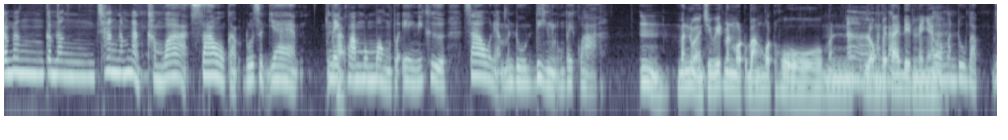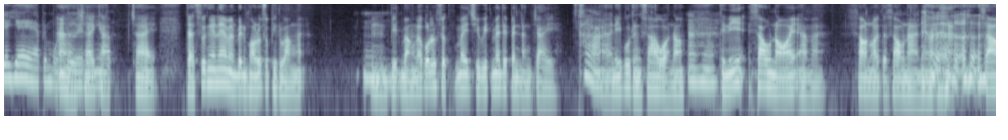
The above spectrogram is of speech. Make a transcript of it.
กำลังกำลังชั่งน้ำหนักคำว่าเศร้ากับรู้สึกแย่ในครับความมุมมองของตัวเองนี่คือเศร้าเนี่ยมันดูดิ่งลงไปกว่า อืมมันเหมือนชีวิตมันหมดหวังหดหูมันอ่าลงไปมันแบบใต้ดินอะไรเงี้ยเออฮะมันดูแบบแย่ๆไปหมดอ่าเลยใช่อะไเงี้ยครับ ใช่ แต่ซึ่งแน่ๆมันเป็นความรู้สึกผิดหวังอะอือืมม ผิดหวังแล้วก็รู้สึกไม่ชีวิตไม่ได้เป็นดังใจค่ะอ่าอันนี้พูดถึงเศร้าก่อนเนาะอ่าฮะทีนี้เศร้าน้อยอะมาเศร้าน้อยแต่เศร้านานใช่ไหมเศร้า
